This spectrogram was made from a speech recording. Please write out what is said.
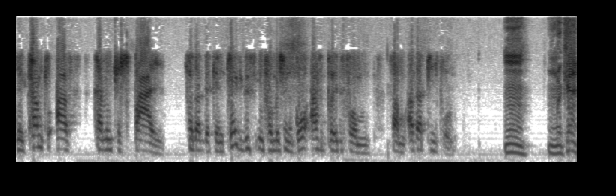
they come to us coming to spy so that they can take this information and go ask bread from some other people. Mm. Okay.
